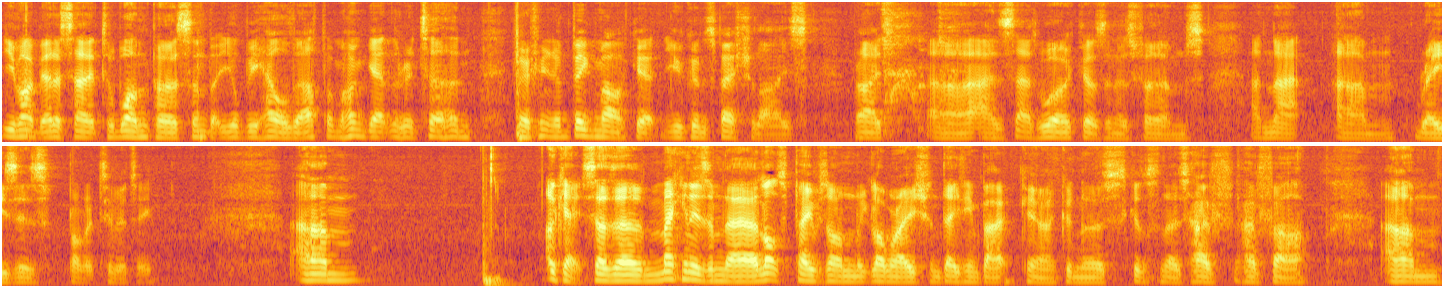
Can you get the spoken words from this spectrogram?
you might be able to sell it to one person, but you'll be held up and won't get the return. But if you're in a big market, you can specialize, right, uh, as, as workers and as firms, and that um, raises productivity. Um, okay, so the mechanism there, lots of papers on agglomeration dating back, you know, goodness, goodness knows how, how far. Um,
